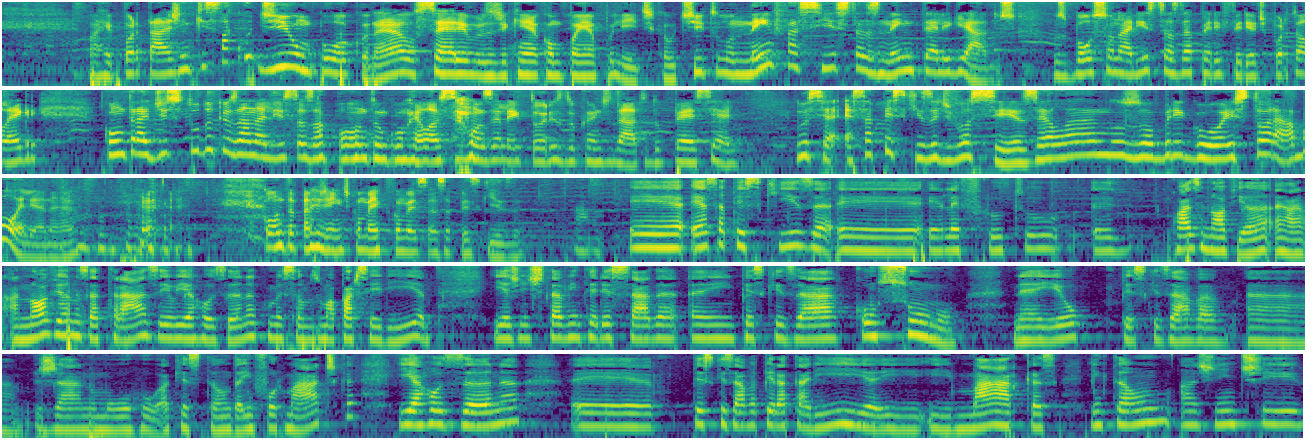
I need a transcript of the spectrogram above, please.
uma reportagem que sacudiu um pouco né, os cérebros de quem acompanha a política. O título Nem fascistas, nem teleguiados. Os bolsonaristas da periferia de Porto Alegre contradiz tudo que os analistas apontam com relação aos eleitores do candidato do PSL. Lúcia, essa pesquisa de vocês, ela nos obrigou a estourar a bolha, né? Conta pra gente como é que começou essa pesquisa. É, essa pesquisa, é, ela é fruto é, quase nove anos, há nove anos atrás, eu e a Rosana começamos uma parceria e a gente estava interessada em pesquisar consumo, né? Eu pesquisava ah, já no Morro a questão da informática e a Rosana é, pesquisava pirataria e, e, marcas. Então a gente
